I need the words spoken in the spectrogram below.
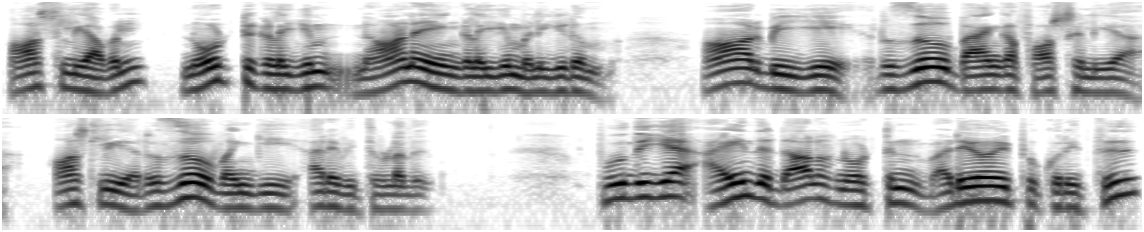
ஆஸ்திரேலியாவில் நோட்டுகளையும் நாணயங்களையும் வெளியிடும் RBA reserve bank of Australia ஆஸ்திரேலிய ரிசர்வ் வங்கி அறிவித்துள்ளது. புதிய ஐந்து டாலர் நோட்டின் வடிவமைப்பு குறித்து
